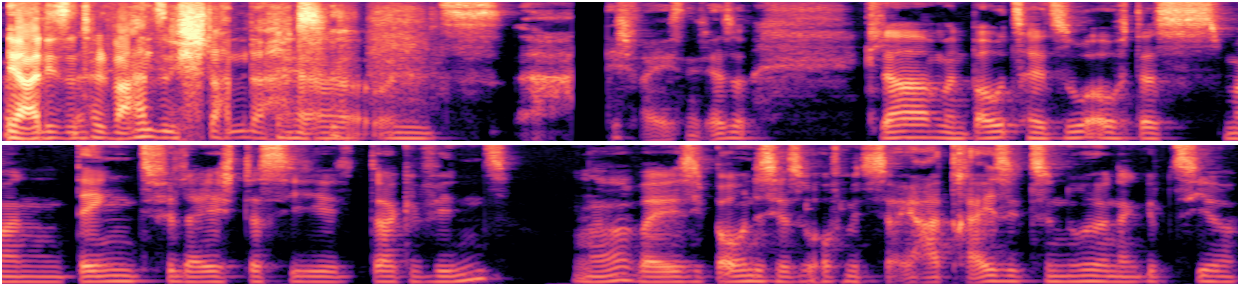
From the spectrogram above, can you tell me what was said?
Ja, die sind halt wahnsinnig Standard. Ja, und, ah, ich weiß nicht. Also, klar, man baut's halt so auf, dass man denkt vielleicht, dass sie da gewinnt, ne, weil sie bauen das ja so auf mit dieser, ja, 30:0 und dann gibt's hier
